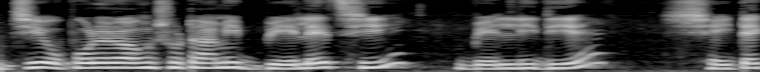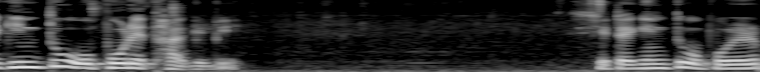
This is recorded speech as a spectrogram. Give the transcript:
যে ওপরের অংশটা আমি বেলেছি বেলনি দিয়ে, সেইটা কিন্তু ওপরে থাকবে। সেটা কিন্তু ওপরের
